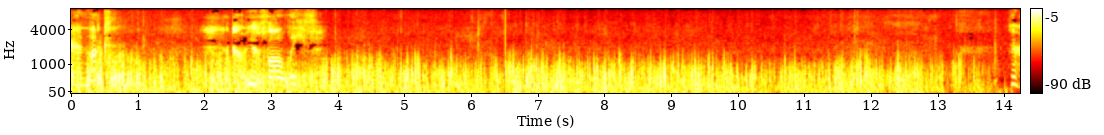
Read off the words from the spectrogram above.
And look, I got me a fall leaf. Here.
